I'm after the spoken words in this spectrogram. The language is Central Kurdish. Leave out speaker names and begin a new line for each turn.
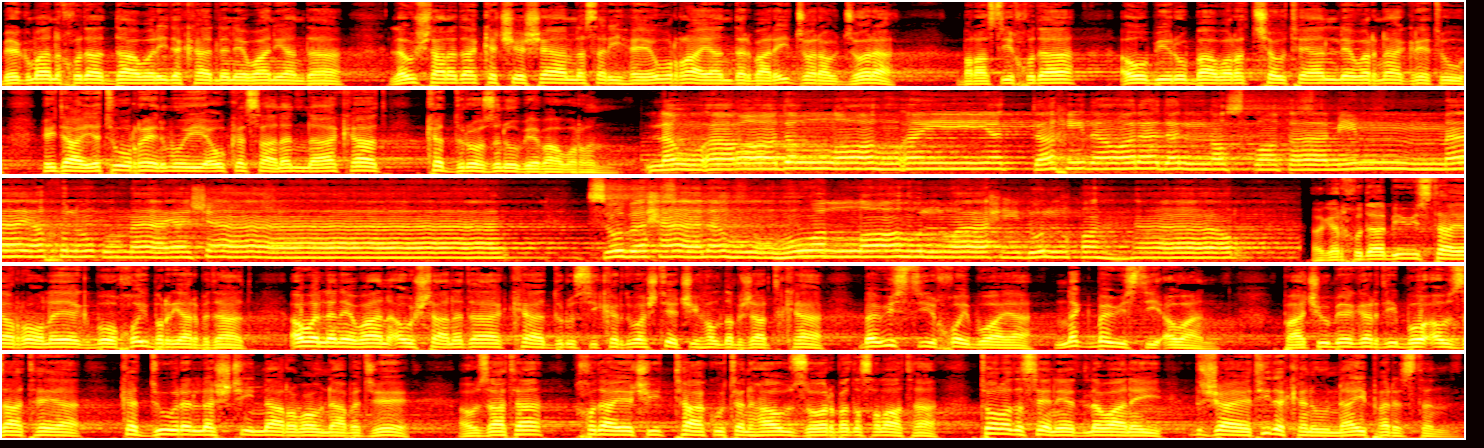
بێگومان خودا داوەری دەکات لە نێوانیاندا لەو شتانەدا کە کێشەیان لەسەری هەیە و ڕایان دەربارەی جۆراوجۆرە بەڕاستی خودا ئەو بیر و باوەڕەت چەوتیان لێوەرناگرێت و هیدایەت و ڕێنمووی ئەو کەسانە ناکات کە درۆزن و بێباوەڕن
لو أراد الله أن يتخذ ولدا لاصطفى مما يخلق ما يشاء سبحانە هو اللە الواحد القهار.
ئەگەر خودا بیویستایە ڕۆڵەیەک بۆ خۆی بڕیار بدات ئەوە لە نێوان ئەو شتانەدا کە دروستی کردووە شتێکی هەڵدەبژارد کە بەویستی خۆی بواە نەک بەویستی ئەوان پاچی و بێگەردی بۆ ئەو زات هەیە کە دوورە لە شتی ناڕەوا و نابەجێ ئەو زاتە خدایەکی تاک و تەنها و زۆر بەدەسەڵاتە تۆڵە دەسێنێت لەوانەی دژایەتی دەکەن و نایپەرستن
